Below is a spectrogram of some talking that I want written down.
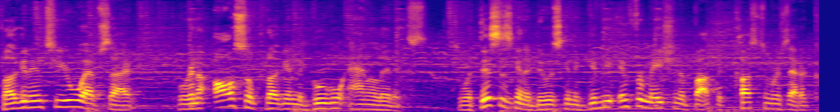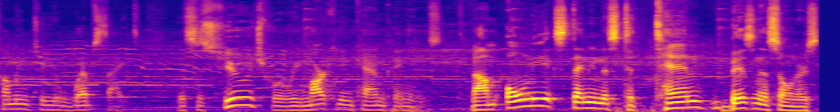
plug it into your website. We're gonna also plug in the Google Analytics. So what this is gonna do is gonna give you information about the customers that are coming to your website. This is huge for remarketing campaigns. Now I'm only extending this to 10 business owners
